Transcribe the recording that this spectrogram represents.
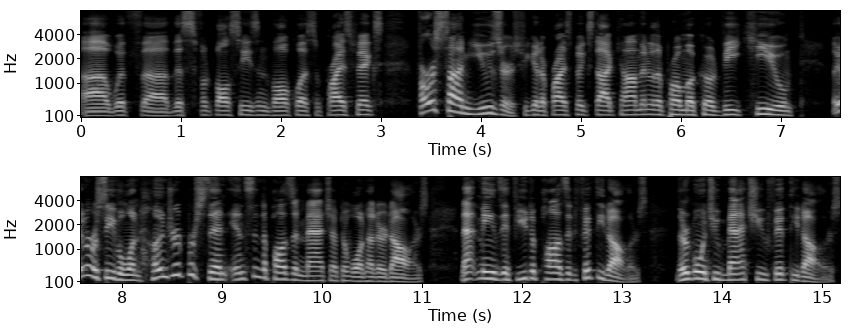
uh, with uh, this football season, VolQuest and PrizePicks. First time users, if you go to prizepicks.com, enter the promo code VQ, they're going to receive a 100% instant deposit match up to $100. That means if you deposit $50, they're going to match you $50.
